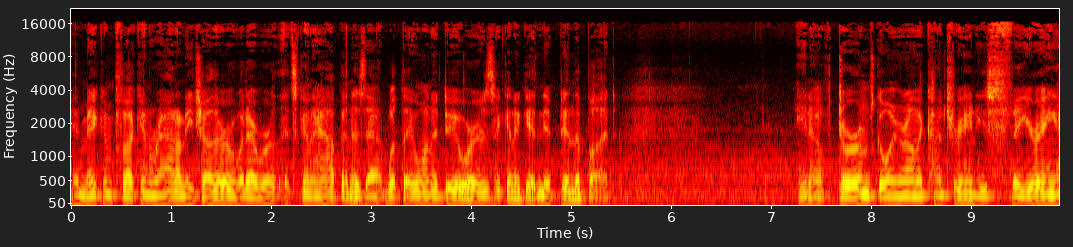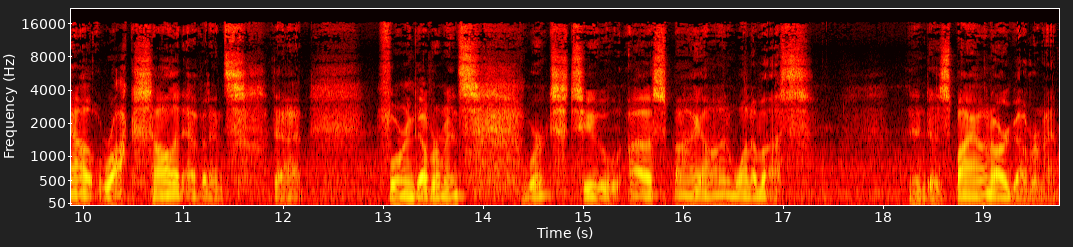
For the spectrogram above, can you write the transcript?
and make them fucking rat on each other or whatever it's going to happen? Is that what they want to do, or is it going to get nipped in the bud? You know, Durham's going around the country and he's figuring out rock solid evidence that foreign governments worked to uh, spy on one of us and to spy on our government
